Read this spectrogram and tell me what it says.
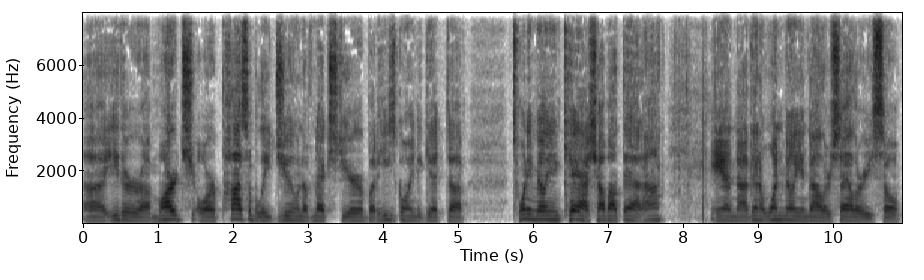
uh, either uh, March or possibly June of next year, but he's going to get uh, 20 million cash. How about that, huh? And then a $1 million salary. So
